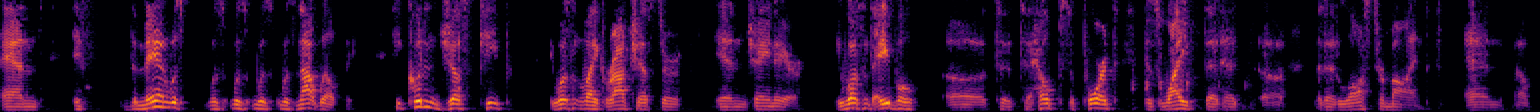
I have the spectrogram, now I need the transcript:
And if the man was was was was was not wealthy, he couldn't just keep. He wasn't like Rochester in Jane Eyre. He wasn't able uh, to to help support his wife that had uh, that had lost her mind. And well,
